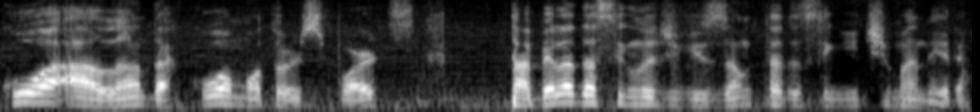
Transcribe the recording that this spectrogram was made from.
Coa Alan da Coa Motorsports, tabela da segunda divisão que está da seguinte maneira:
